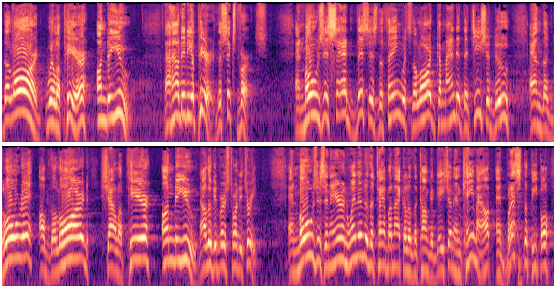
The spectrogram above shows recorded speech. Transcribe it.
the Lord will appear unto you. Now, how did he appear? The sixth verse. And Moses said, This is the thing which the Lord commanded that ye should do, and the glory of the Lord shall appear unto you. Now look at verse 23. And Moses and Aaron went into the tabernacle of the congregation and came out and blessed the people,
